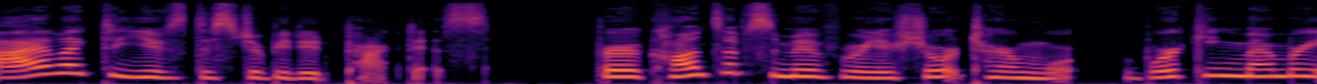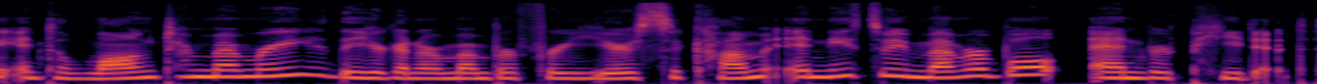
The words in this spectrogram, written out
I like to use distributed practice. For your concepts to move from your short term working memory into long term memory that you're going to remember for years to come, it needs to be memorable and repeated.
